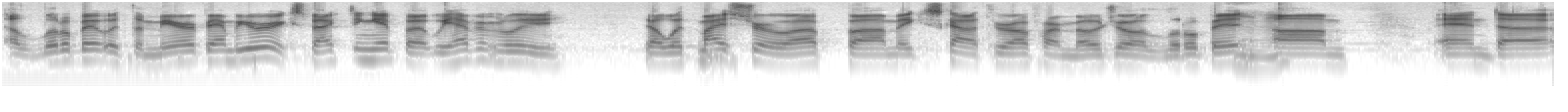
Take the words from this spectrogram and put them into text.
a, little bit with the Mira ban. We were expecting it, but we haven't really, you know, with Maestro up, um, it just kind of threw off our mojo a little bit. Mm-hmm. Um, and uh,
